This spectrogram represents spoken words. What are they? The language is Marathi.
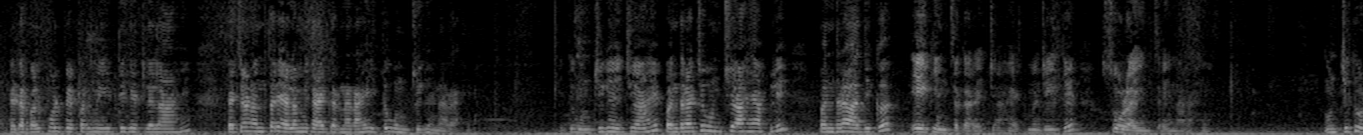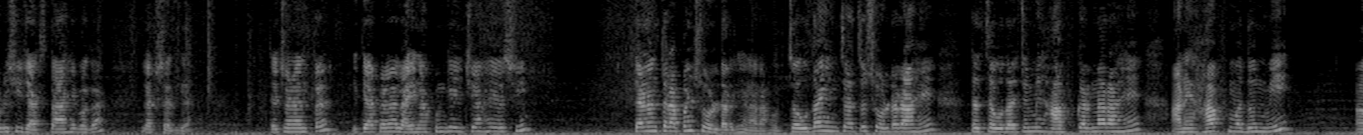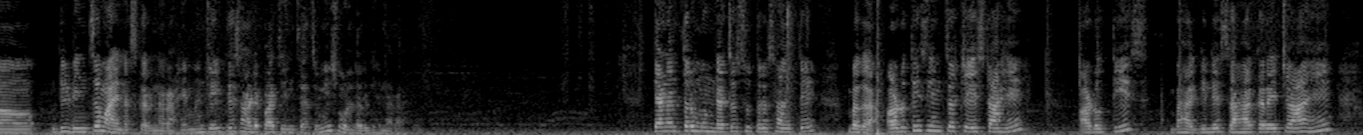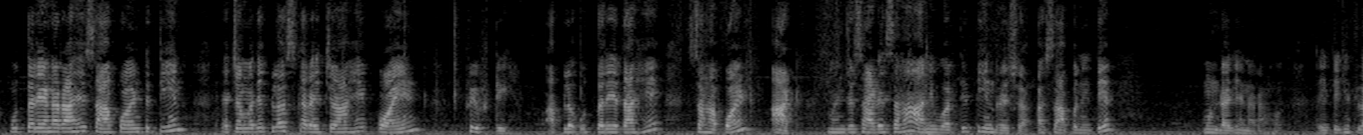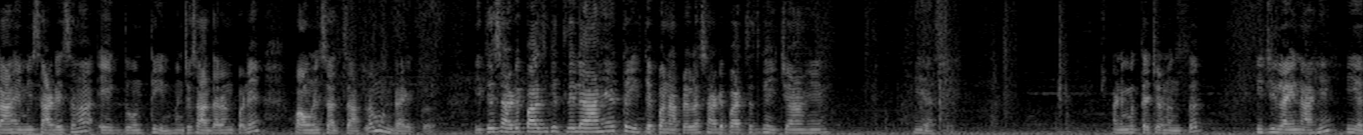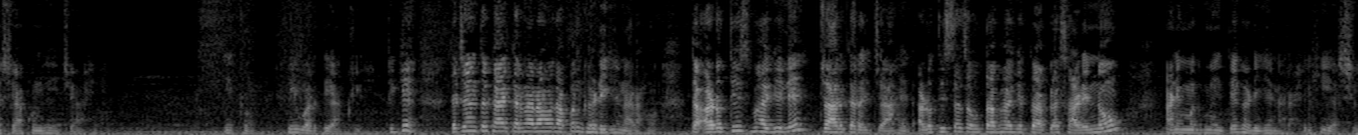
हे डबल फोल्ड पेपर मी इथे घेतलेला आहे. त्याच्यानंतर याला मी काय करणार आहे? इथे उंची घेणार आहे. इथे उंची घ्यायची आहे. पंधराची उंची आहे आपली. पंधरा अधिक एक इंच करायची आहे. म्हणजे इथे सोळा इंच येणार आहे. उंची थोडीशी जास्त आहे बघा. लक्षात घ्या. त्याच्यानंतर इथे आपल्याला लाईन आखून घ्यायची आहे अशी. त्यानंतर आपण शोल्डर घेणार आहोत. चौदा इंचाचं शोल्डर आहे तर चौदाचे मी हाफ करणार आहे आणि हाफमधून मी दीड इंच मायनस करणार आहे. म्हणजे इथे साडेपाच इंचाचं मी शोल्डर घेणार आहे. त्यानंतर मुंड्याचं सूत्र सांगते. बघा अडतीस इंच चेस्ट आहे. अडतीस भागिले सहा करायचे आहे. उत्तर येणार आहे सहा पॉईंट तीन. त्याच्यामध्ये प्लस करायचे आहे पॉईंट फिफ्टी. आपलं उत्तर येत आहे सहा पॉईंट आठ. म्हणजे साडेसहा आणि वरती तीन रेषा. असं आपण इथे मुंडा घेणार आहोत. तर इथे घेतला आहे मी साडेसहा एक दोन तीन. म्हणजे साधारणपणे पावणे सातचा आपला मुंडा येतोय. इथे साडेपाच घेतलेले आहे तर इथे पण आपल्याला साडेपाचच घ्यायचे आहे. हे असे. आणि मग त्याच्यानंतर ही जी लाईन आहे ही अशी आखून घ्यायची आहे. इथून. ही वरती आखली. ठीक आहे? त्याच्यानंतर काय करणार आहोत? आपण घडी घेणार आहोत. तर अडतीस भागिले चार करायचे आहेत. अडतीसचा चौथा भाग येतो आपला साडेनऊ आणि मग मी इथे घडी घेणार आहे. ही अशी.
